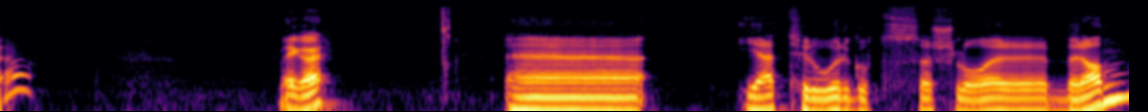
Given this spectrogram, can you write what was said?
Ja. Vegard. Eh, jeg tror Godset slår Brann,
